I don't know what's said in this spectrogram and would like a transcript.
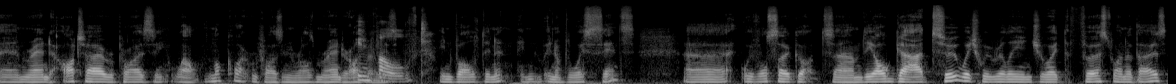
and Miranda Otto reprising, well, not quite reprising the roles, Miranda Otto Involved. involved in it in, in a voice sense. Uh, we've also got um, The Old Guard 2, which we really enjoyed the first one of those.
